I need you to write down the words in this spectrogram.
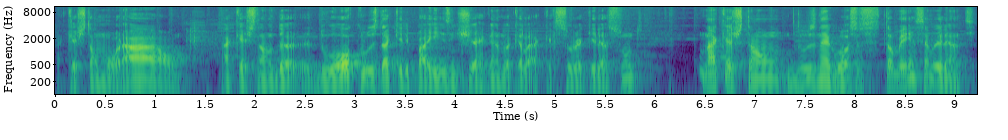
a questão moral, a questão da, do óculos daquele país enxergando aquela, sobre aquele assunto, na questão dos negócios também é semelhante.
